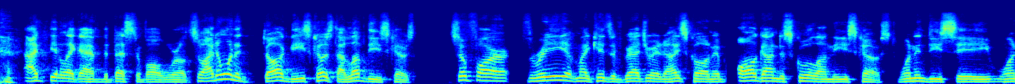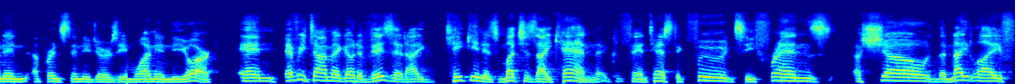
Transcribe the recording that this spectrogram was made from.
I feel like I have the best of all worlds. So I don't want to dog the East Coast. I love the East Coast. So far, three of my kids have graduated high school and have all gone to school on the East Coast one in DC, one in uh, Princeton, New Jersey, and one in New York. And every time I go to visit, I take in as much as I can fantastic food, see friends, a show, the nightlife,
